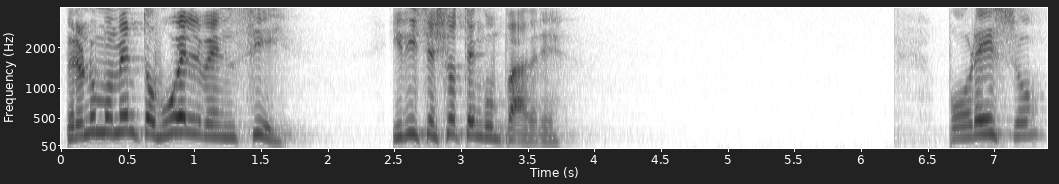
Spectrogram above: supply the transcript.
Pero en un momento vuelve en sí y dice, yo tengo un padre. Por eso,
